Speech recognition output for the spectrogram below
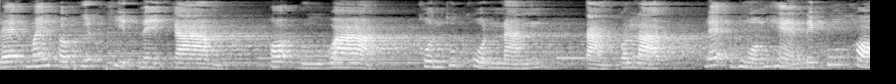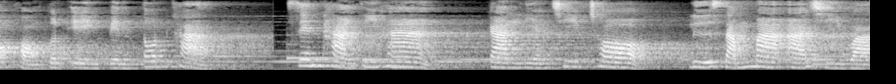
และไม่ประพฤติผิดในกาม เพราะรู้ว่า คนทุกคนนั้น ต่างก็รักและหวงแหนในคู่ครองของตนเองเป็นต้นค่ะ เส้นทางที่ 5 การเลี้ยงชีพชอบ หรือสัมมาอาชีวะ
